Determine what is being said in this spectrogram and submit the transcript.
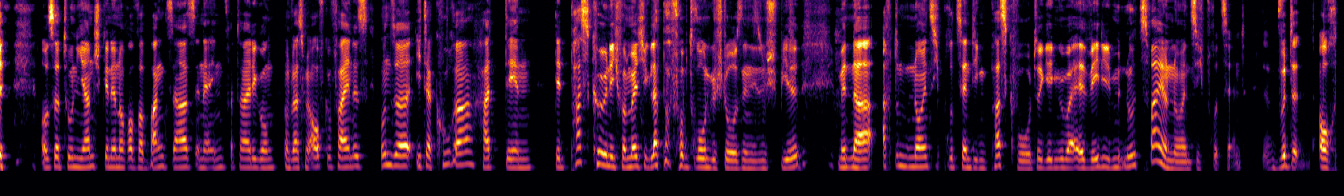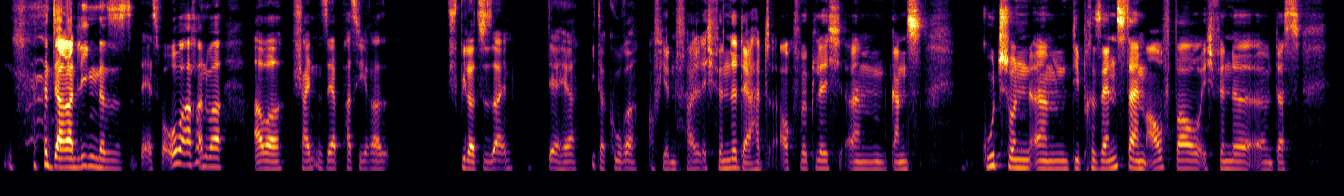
außer Toni Janschke, der noch auf der Bank saß in der Innenverteidigung. Und was mir aufgefallen ist, unser Itakura hat den, den Passkönig von Mönchengladbach vom Thron gestoßen in diesem Spiel mit einer 98-prozentigen Passquote gegenüber Elvedi mit nur 92%. Wird auch daran liegen, dass es der SV Oberachern war, aber scheint ein sehr passiver Spieler zu sein der Herr Itakura. Auf jeden Fall. Ich finde, der hat auch wirklich ähm, ganz gut schon ähm, die Präsenz da im Aufbau. Ich finde, äh, dass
